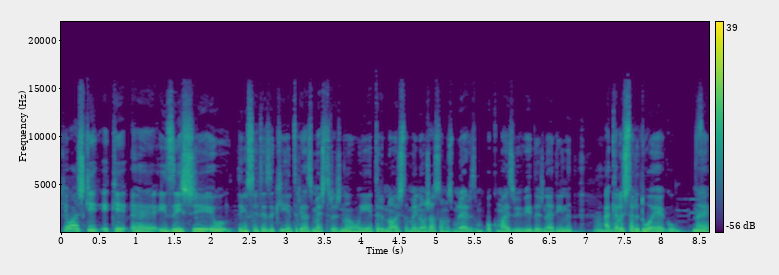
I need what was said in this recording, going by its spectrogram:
Que eu acho que, que é, existe, eu tenho certeza que entre as mestras não, e entre nós também não, já somos mulheres um pouco mais vividas, né, Dina? Uhum. Aquela história do ego, né?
